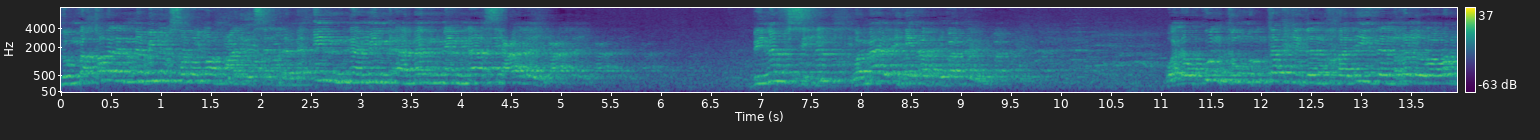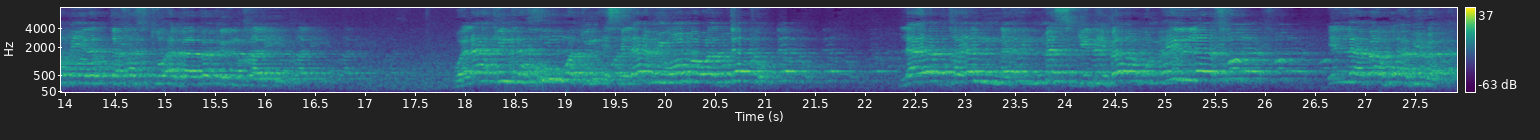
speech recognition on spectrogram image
ثم قال النبي صلى الله عليه وسلم إن من أمن الناس علي بنفسه وماله أبو بكر. ولو كنت متخذا خليلا غير ربي لاتخذت أبا بكر خليلا. ولكن أخوة الإسلام ومودته لا يبقين في المسجد باب إلا سد إلا باب أبي بكر.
